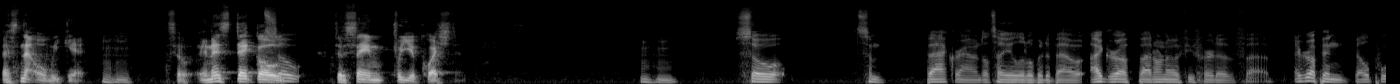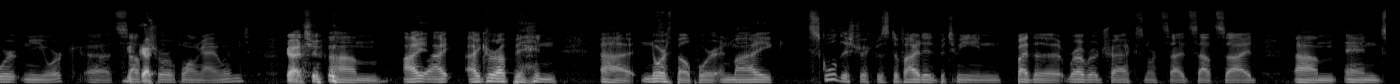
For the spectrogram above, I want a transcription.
that's not what we get. Mhm. so and that's that goes So, to the same for your question mhm. so some background. I'll tell you a little bit about. I grew up. I don't know if you've heard of. Uh, I grew up in Bellport, New York, uh, South Gotcha. Shore of Long Island. gotcha um, I, I I grew up in uh, North Bellport, and my school district was divided between by the railroad tracks, north side, south side. Um, and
